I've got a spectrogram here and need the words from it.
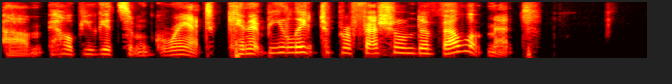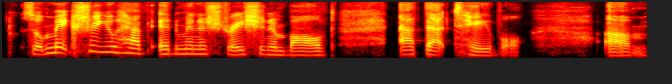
Um, help you get some grant? Can it be linked to professional development? So make sure you have administration involved at that table. Um,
